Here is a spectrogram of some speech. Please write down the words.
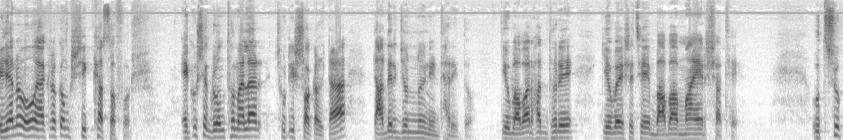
এই যেন একরকম শিক্ষা সফর। একুশে গ্রন্থমেলার ছুটির সকালটা তাদের জন্যই নির্ধারিত। কেউ বাবার হাত ধরে, কেউ বা এসেছে বাবা মায়ের সাথে। উৎসুক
